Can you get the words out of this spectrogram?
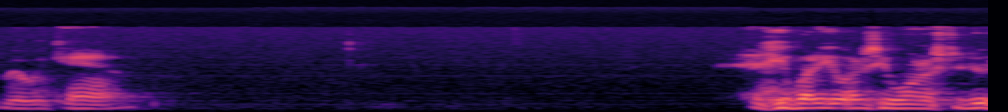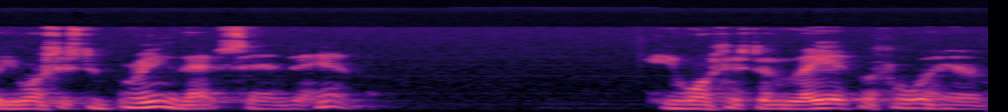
but we can't. And he, what, he, what does He want us to do? He wants us to bring that sin to Him. He wants us to lay it before Him,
